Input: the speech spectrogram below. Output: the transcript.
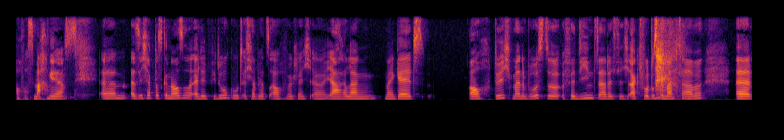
auch was machen Ja. muss. Ähm, also ich habe das genauso erlebt wie du. Gut, ich habe jetzt auch wirklich äh, jahrelang mein Geld auch durch meine Brüste verdient, dadurch, dass ich Aktfotos gemacht habe. Äh,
